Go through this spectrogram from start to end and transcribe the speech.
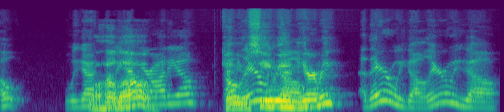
Oh, we got, Well, do we have your audio. Can oh, you see me go. and hear me? There we go. There we go.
